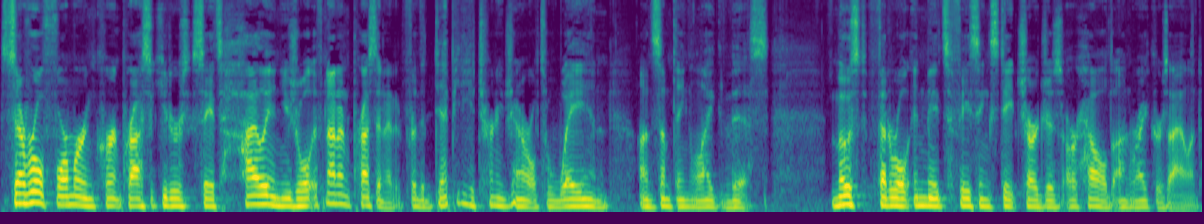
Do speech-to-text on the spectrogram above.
Several former and current prosecutors say it's highly unusual, if not unprecedented, for the Deputy Attorney General to weigh in on something like this. Most federal inmates facing state charges are held on Rikers Island.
